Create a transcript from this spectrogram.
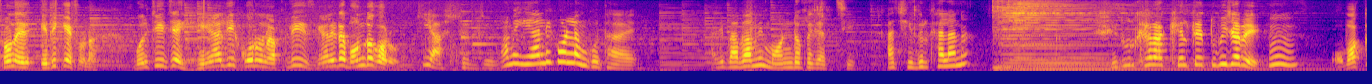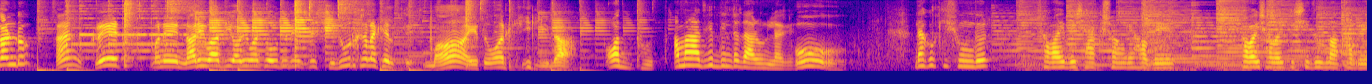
শোনো এদিকে শোনা। বলছি যে হেয়ালি করো না প্লিজ হেয়ালিটা বন্ধ করো। কি আশ্চর্য আমি হেয়ালি করলাম কোথায়? আরে বাবা আমি মণ্ডপে যাচ্ছি। আর সিঁদুর খেলা না? সিঁদুর খেলা খেলতে তুমি যাবে? হুম। অবাক কাণ্ড? হ্যাঁ গ্রেট মানে নারীবাদী অরিমা চৌধুরী যে সিঁদুর খেলা খেলতে। মা এ তোমার কি লীলা? অদ্ভুত আমার আজকের দিনটা দারুণ লাগে। ও দেখো কি সুন্দর সবাই বেশ একসঙ্গে হবে সবাই সবাইকে সিঁদুর মাখাবে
